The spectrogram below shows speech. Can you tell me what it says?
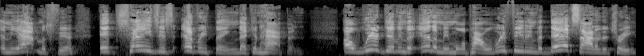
in the atmosphere, it changes everything that can happen. Uh, we're giving the enemy more power. We're feeding the dead side of the tree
